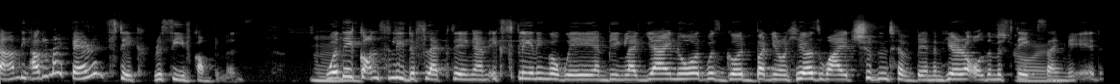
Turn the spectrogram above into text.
family, how did my parents take receive compliments? Were they constantly deflecting and explaining away and being like, yeah, I know it was good, but you know, here's why it shouldn't have been, and here are all the mistakes I made.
